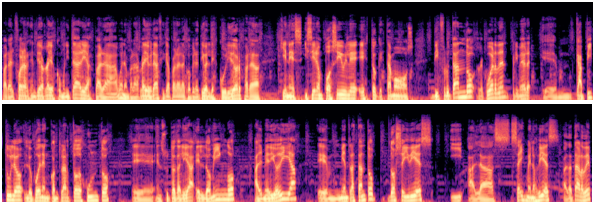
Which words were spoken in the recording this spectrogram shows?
para el Foro Argentino de Radios Comunitarias, para, bueno, para Radiográfica, para la cooperativa El Descubridor, para quienes hicieron posible esto que estamos disfrutando. Recuerden, primer eh, capítulo lo pueden encontrar todo junto eh, en su totalidad el domingo al mediodía. Eh, mientras tanto, 12 y 10 y a las 6 menos 10 a la tarde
